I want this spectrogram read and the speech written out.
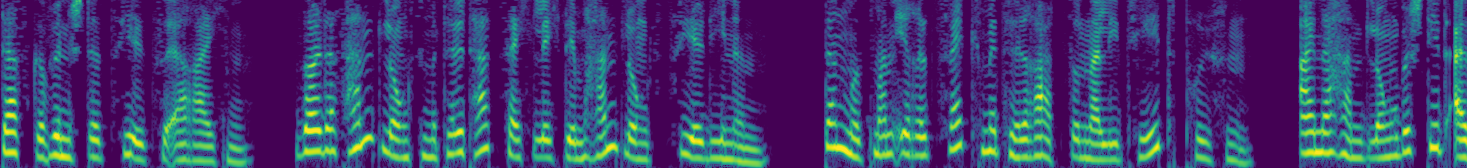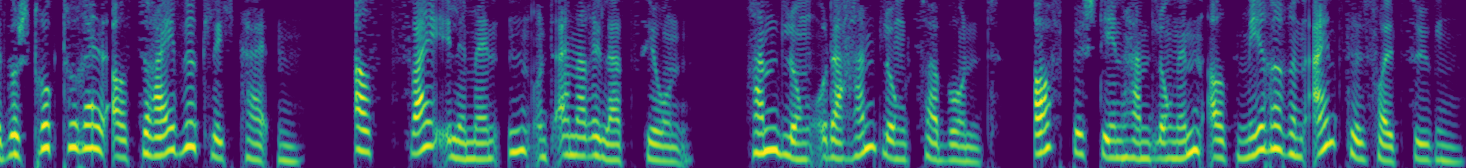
das gewünschte Ziel zu erreichen. Soll das Handlungsmittel tatsächlich dem Handlungsziel dienen, dann muss man ihre Zweckmittelrationalität prüfen. Eine Handlung besteht also strukturell aus drei Wirklichkeiten, aus zwei Elementen und einer Relation. Handlung oder Handlungsverbund. Oft bestehen Handlungen aus mehreren Einzelvollzügen.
